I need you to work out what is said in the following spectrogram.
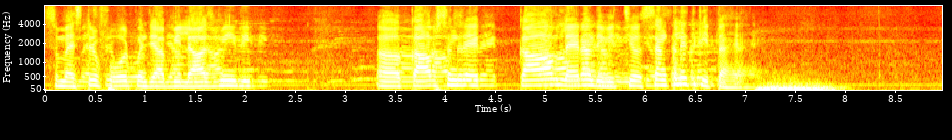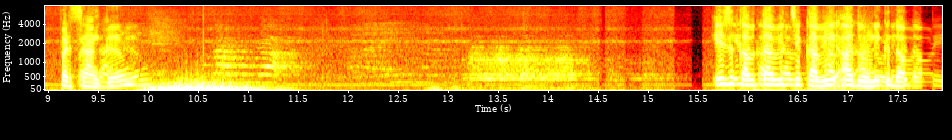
ਸਮੈਸਟਰ 4 ਪੰਜਾਬੀ ਲਾਜ਼ਮੀ ਦੀ ਅ, ਕਾਵ ਸੰਗ੍ਰਹਿ ਕਾਵ ਲਹਿਰਾਂ ਦੇ ਵਿੱਚ ਸੰਕਲਿਤ ਕੀਤਾ ਹੈ। ਪ੍ਰਸੰਗ। ਇਸ ਕਵਿਤਾ ਵਿੱਚ ਕਵੀ ਆਧੁਨਿਕ ਦੌਰ ਤੇ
